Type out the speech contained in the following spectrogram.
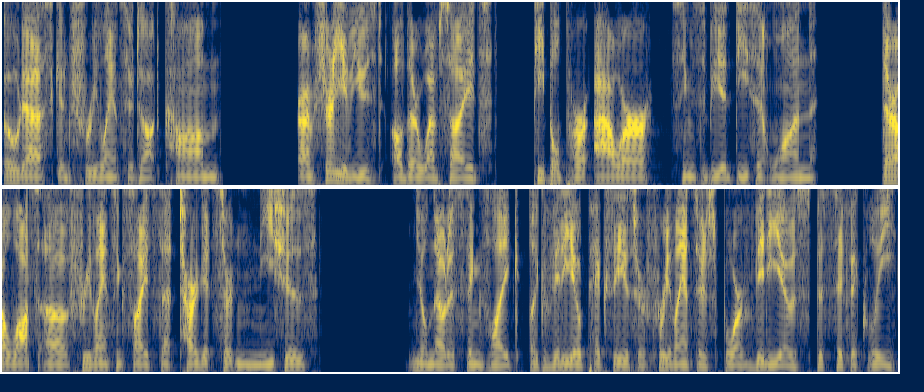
Odesk, and Freelancer.com. I'm sure you've used other websites. People per hour seems to be a decent one. There are lots of freelancing sites that target certain niches. You'll notice things like like video pixies or freelancers for videos specifically.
